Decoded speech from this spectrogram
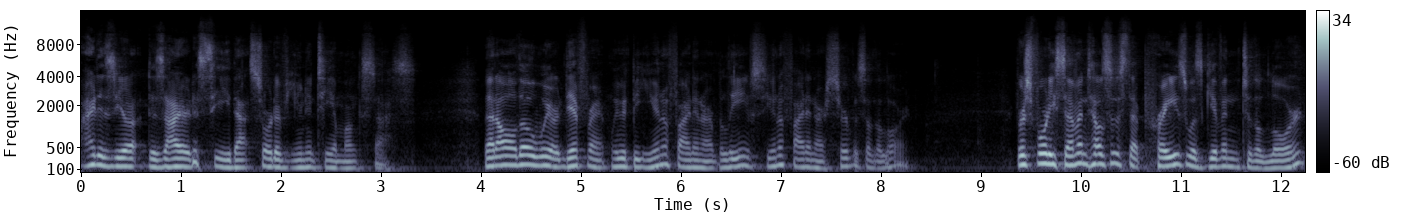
I desire to see that sort of unity amongst us. That although we are different, we would be unified in our beliefs, unified in our service of the Lord. Verse 47 tells us that praise was given to the Lord.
